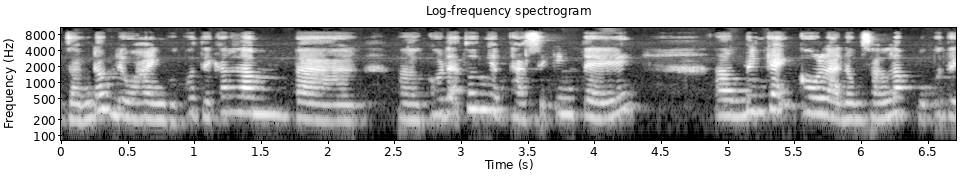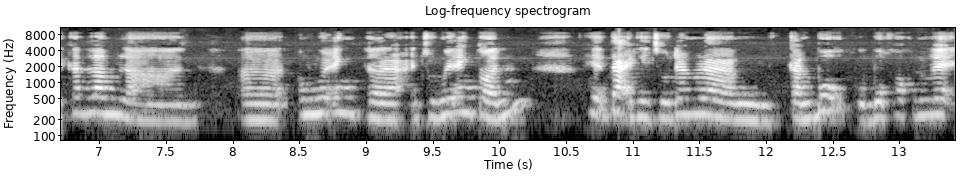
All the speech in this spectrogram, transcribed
giám đốc điều hành của Quốc tế Cát Lâm và, ờ, cô đã tốt nghiệp thạc sĩ kinh tế. Ờ, bên cạnh cô là đồng sáng lập của Quốc tế Cát Lâm là, ông Nguyễn Anh ờ, chú Nguyễn Anh Tuấn. Hiện tại thì chú đang là cán bộ của Bộ Khoa học Công nghệ,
